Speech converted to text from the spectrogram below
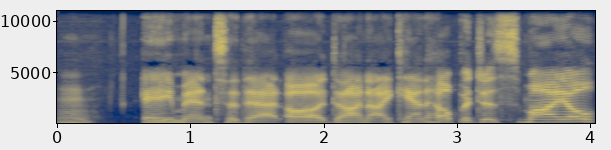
Mm. Amen to that. Oh, Donna, I can't help but just smile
